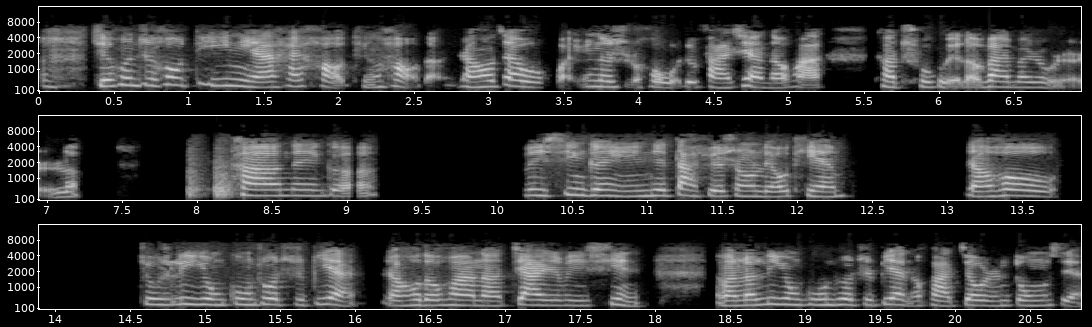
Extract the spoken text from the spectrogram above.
结婚之后第一年还好，挺好的。然后在我怀孕的时候，我就发现的话，他出轨了，外边有人了。他那个。微信跟人家大学生聊天，然后就是利用工作之便，然后的话呢加人微信，完了利用工作之便的话教人东西，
